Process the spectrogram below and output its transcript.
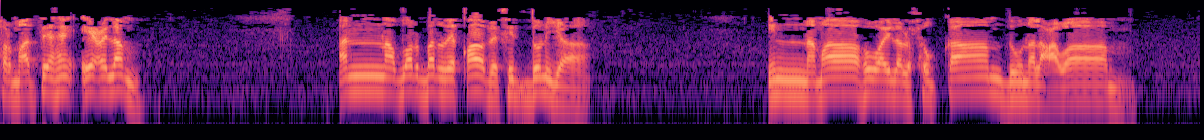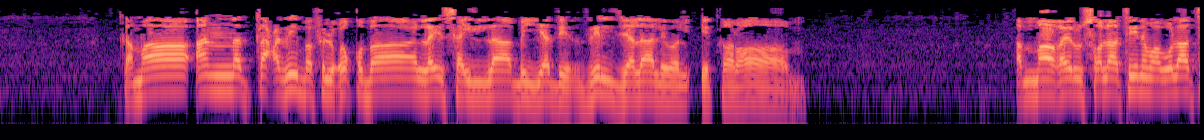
فرماتے ہیں، اعلم ان ضرب الرقاب فی الدنیا۔ إنما هو إلى الحكام دون العوام. كما أن التعذيب في العقبى ليس إلا بيد ذي الجلال والإكرام. أما غير الصلاتين وولاة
